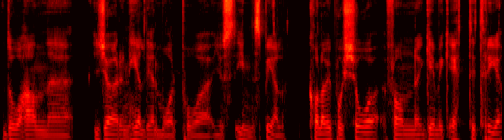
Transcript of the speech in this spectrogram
Då han eh, gör en hel del mål på just inspel. Kollar vi på Shaw från Game Week 1 till 3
